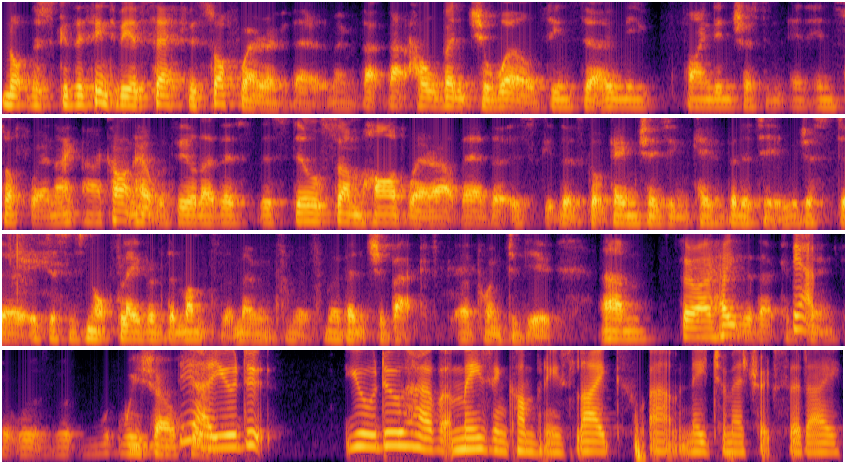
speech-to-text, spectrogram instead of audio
not just because they seem to be obsessed with software over there at the moment. That that whole venture world seems to only find interest in, in, in, software. And I, I can't help but feel that there's there's still some hardware out there that is that's got game changing capability. We just uh, it just is not flavor of the month at the moment from a, from a venture backed uh, point of view. Um, so I hope that that can yeah. change, but we'll, we shall see. Yeah, you do. You do have amazing companies like um, NatureMetrics that I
